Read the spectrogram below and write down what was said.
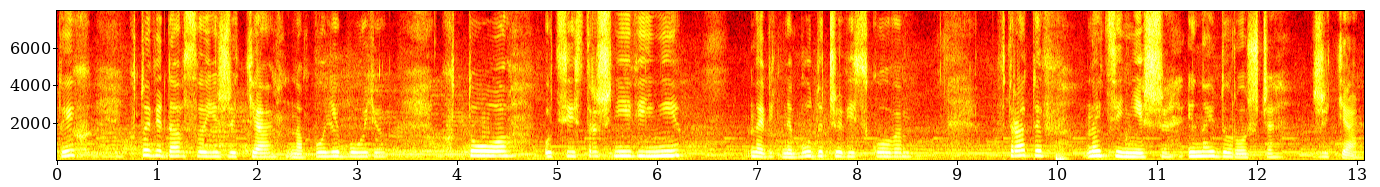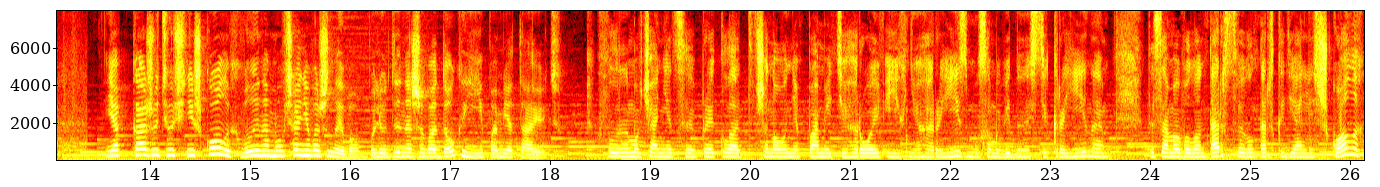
тих, хто віддав своє життя на полі бою, хто у цій страшній війні, навіть не будучи військовим, втратив найцінніше і найдорожче життя. Як кажуть учні школи, хвилина мовчання важлива, бо людина жива, доки її пам'ятають. Хвилина мовчання це приклад вшановлення пам'яті героїв і їхнього героїзму, самовідданості країни. Те саме волонтерство і волонтерська діяльність в школах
